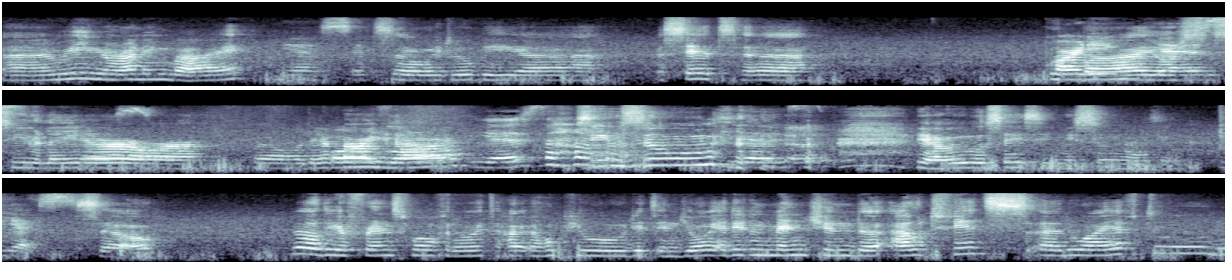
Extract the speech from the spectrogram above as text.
uh, really running by. Yes, so it will be uh, a sad uh, party goodbye yes. or see you later yes. or well whatever you know. Yes. see you soon. yes. yeah, we will say see me soon. I think. Yes. So. Well, dear friends from Overdoit, I hope you did enjoy. I didn't mention the outfits. Uh, do I have to? Do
